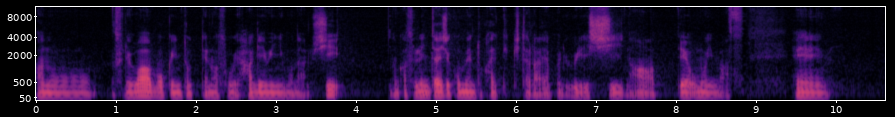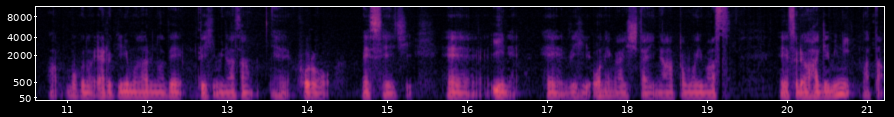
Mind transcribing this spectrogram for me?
あのそれは僕にとってのすごい励みにもなるしなんかそれに対してコメント返ってきたらやっぱり嬉しいなって思います。えー、まあ、僕のやる気にもなるので是非皆さん、えー、フォローメッセージ、えー、いいね、えー、ぜひお願いしたいなと思います。えそれを励みにまた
